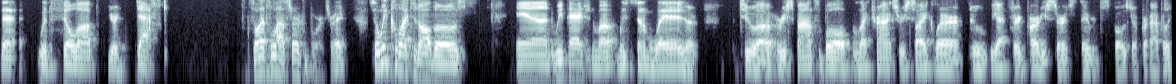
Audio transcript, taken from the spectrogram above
that would fill up your desk. So that's a lot of circuit boards, right? So we collected all those and we packaged them up and we sent them away to, to a responsible electronics recycler who we got third party certs that they were disposed of properly.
